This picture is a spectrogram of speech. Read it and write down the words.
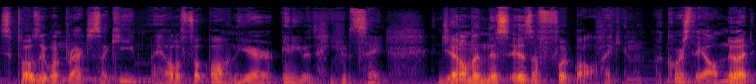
Supposedly, one practice, like he held a football in the air and he would he would say, "Gentlemen, this is a football." Like, and of course, they all knew it,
